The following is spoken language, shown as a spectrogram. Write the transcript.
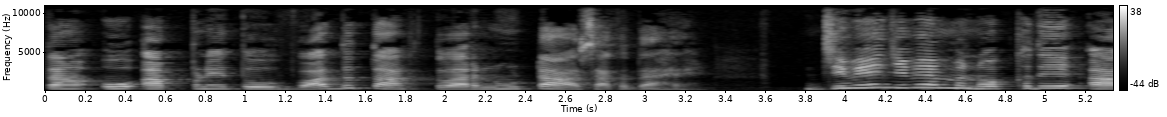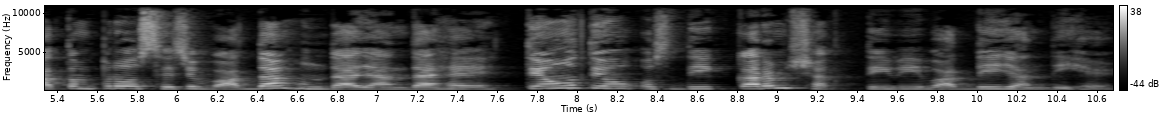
ਤਾਂ ਉਹ ਆਪਣੇ ਤੋਂ ਵੱਧ ਤਾਕਤਵਰ ਨੂੰ ਢਾ ਸਕਦਾ ਹੈ। ਜਿਵੇਂ-ਜਿਵੇਂ ਮਨੁੱਖ ਦੇ ਆਤਮ ਭਰੋਸੇ 'ਚ ਵਾਧਾ ਹੁੰਦਾ ਜਾਂਦਾ ਹੈ, ਤਿਉਂ-ਤਿਉਂ ਉਸ ਦੀ ਕਰਮ ਸ਼ਕਤੀ ਵੀ ਵਧਦੀ ਜਾਂਦੀ ਹੈ।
